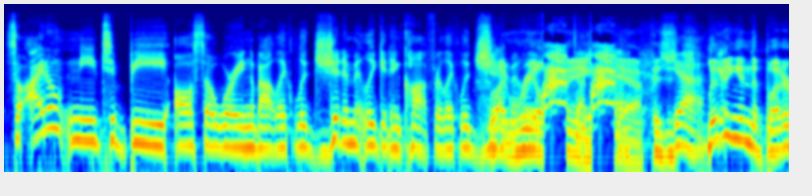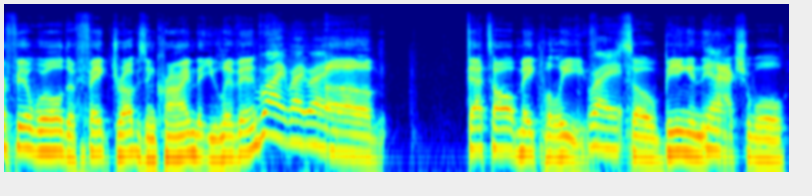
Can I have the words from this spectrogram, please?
So I don't need to be also worrying about like legitimately getting caught for like It's like legitimately real fucked thing. up shit. Yeah, because Yeah. living in the Butterfield world of fake drugs and crime that you live in, Right, right, right. um, that's all make believe. Right. So being in the Yeah. actual,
